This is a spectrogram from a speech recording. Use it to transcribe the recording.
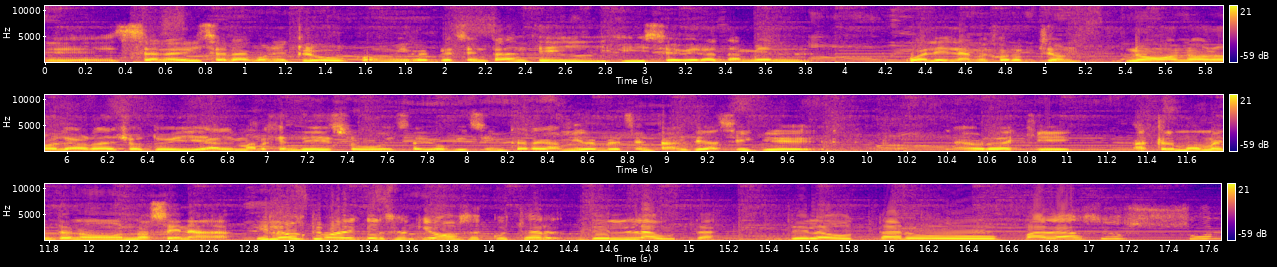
eh, se analizará con el club, con mi representante y, y, se verá también cuál es la mejor opción. No, no, no, la verdad yo estoy al margen de eso, es algo que se encarga mi representante, así que la verdad es que hasta el momento no, no sé nada. Y la última declaración que vamos a escuchar del Lauta, de Lautaro Palacios, son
